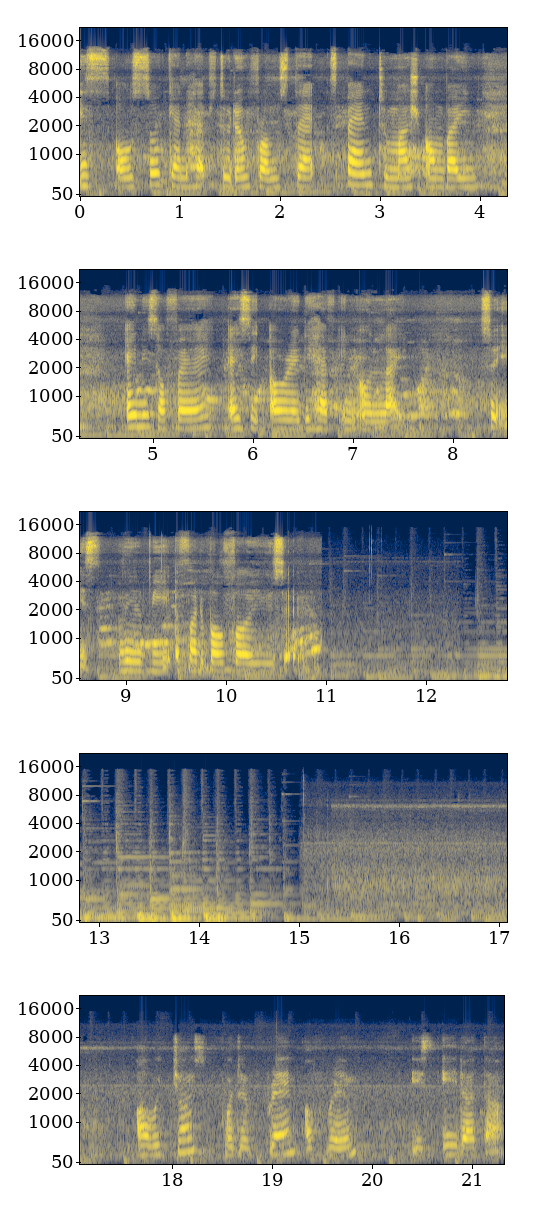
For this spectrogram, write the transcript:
is also can help students from spend too much on buying any software as it already have in online so it will be affordable for user Our choice for the brand of RAM is ADATA.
